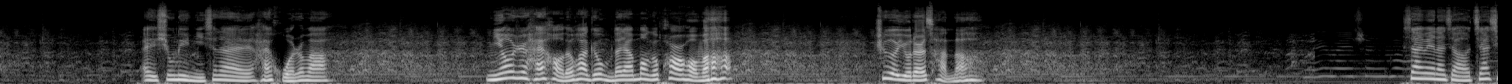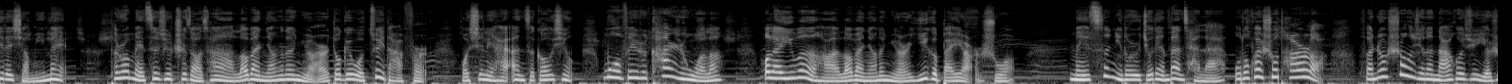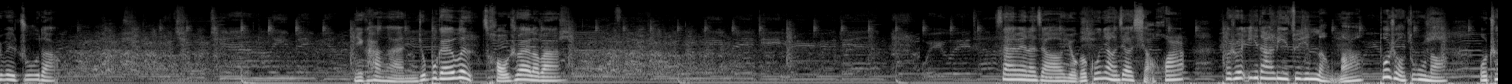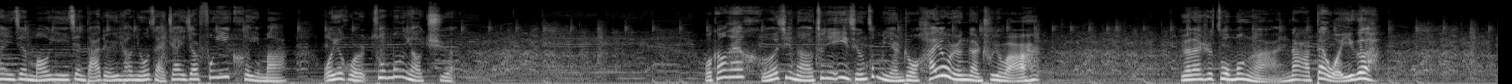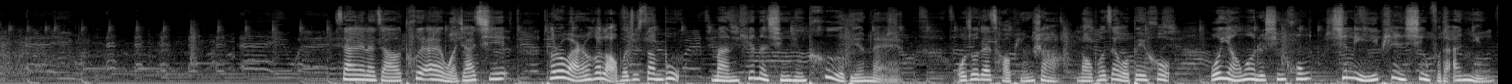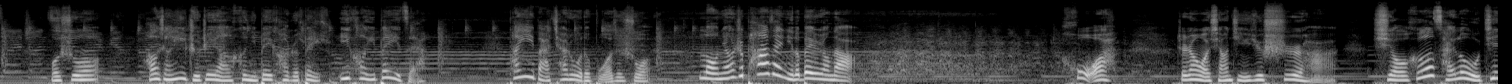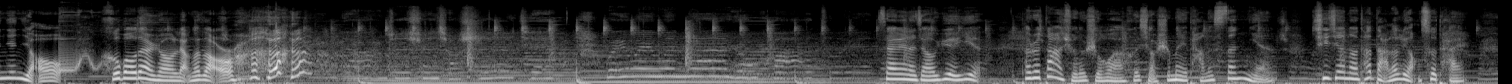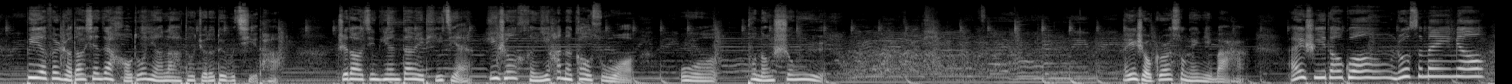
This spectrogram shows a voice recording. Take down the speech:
哎，兄弟，你现在还活着吗？你要是还好的话，给我们大家冒个泡好吗？这有点惨呐。下一位呢叫佳期的小迷妹，她说每次去吃早餐啊，老板娘的女儿都给我最大份儿，我心里还暗自高兴，莫非是看上我了？后来一问哈，老板娘的女儿一个白眼儿说，每次你都是九点半才来，我都快收摊了，反正剩下的拿回去也是喂猪的。你看看，你就不该问，草率了吧？下一位呢叫有个姑娘叫小花。她说：“意大利最近冷吗？多少度呢？我穿一件毛衣、一件打底、一条牛仔加一件风衣可以吗？我一会儿做梦要去。”我刚才合计呢，最近疫情这么严重，还有人敢出去玩？原来是做梦啊！那带我一个。下面呢叫退爱我家妻。他说晚上和老婆去散步，满天的星星特别美。我坐在草坪上，老婆在我背后。我仰望着星空，心里一片幸福的安宁。我说：“好想一直这样和你背靠着背，依靠一辈子呀。”他一把掐住我的脖子说：“老娘是趴在你的背上的。”嚯，这让我想起一句诗哈：“小荷才露尖尖角，荷包蛋上两个枣。下面呢叫月夜。他说，大学的时候啊，和小师妹谈了三年，期间呢，他打了两次胎，毕业分手到现在好多年了，都觉得对不起他。直到今天单位体检，医生很遗憾地告诉我，我不能生育。一首歌送给你吧，爱是一道光，如此美妙。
